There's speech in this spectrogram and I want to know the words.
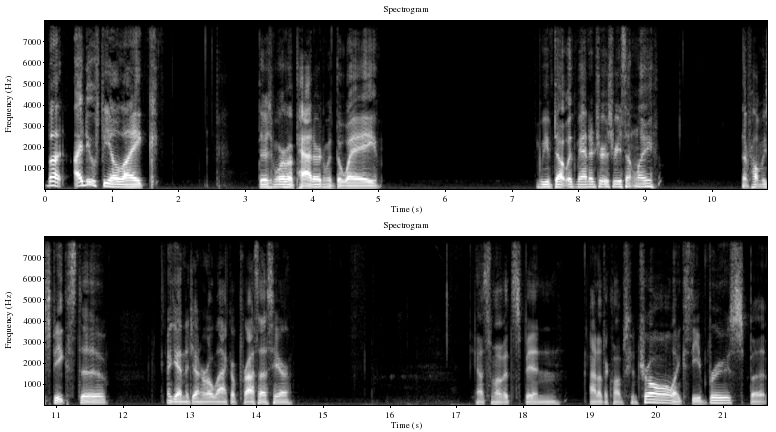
But I do feel like there's more of a pattern with the way we've dealt with managers recently that probably speaks to again a general lack of process here know, some of it's been out of the club's control, like Steve Bruce, but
